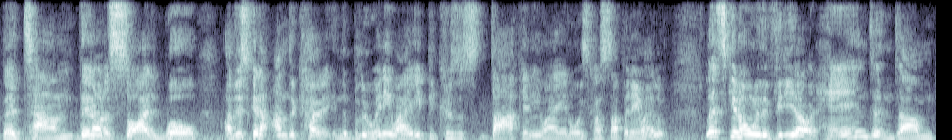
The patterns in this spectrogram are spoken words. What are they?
But um, then I decided, well, I'm just going to undercoat it in the blue anyway, because it's dark anyway and all this kind of stuff. Anyway, look, let's get on with the video at hand, and um,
